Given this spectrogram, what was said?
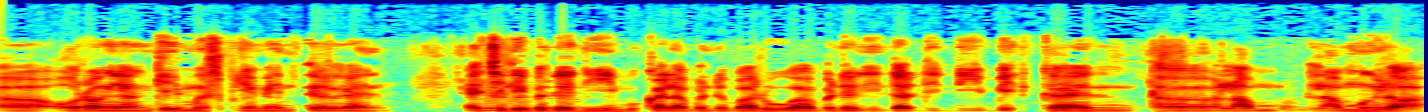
uh, orang yang gamers punya mental kan. Actually hmm. benda ni bukanlah benda baru lah. Benda ni dah didebatkan uh, lama, lama lah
